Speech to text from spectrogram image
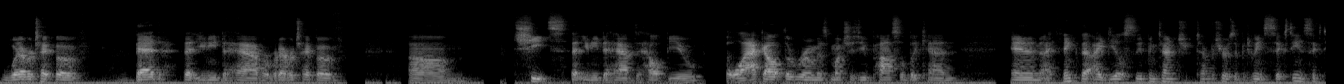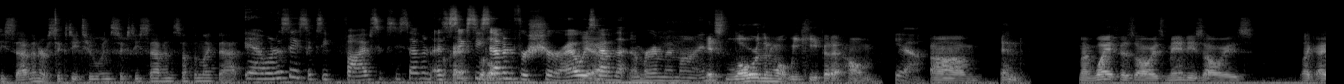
whatever type of bed that you need to have or whatever type of um, sheets that you need to have to help you black out the room as much as you possibly can. And I think the ideal sleeping temp- temperature is between 60 and 67 or 62 and 67, something like that. Yeah, I want to say 65, 67. Uh, Okay, 67 for sure. I always Yeah. have that number in my mind. It's lower than what we keep it at home. yeah. Um, and my wife is always, Mandy's always, like, I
